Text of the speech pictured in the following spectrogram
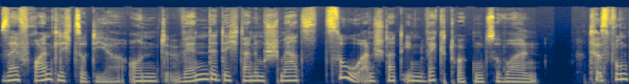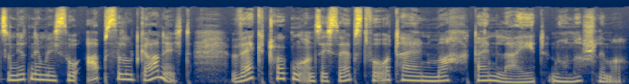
Sei freundlich zu dir und wende dich deinem Schmerz zu, anstatt ihn wegdrücken zu wollen. Das funktioniert nämlich so absolut gar nicht. Wegdrücken und sich selbst verurteilen macht dein Leid nur noch schlimmer.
